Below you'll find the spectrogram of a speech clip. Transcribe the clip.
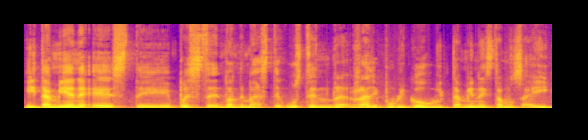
y también este pues donde más te guste en Radio Público Google también estamos ahí.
